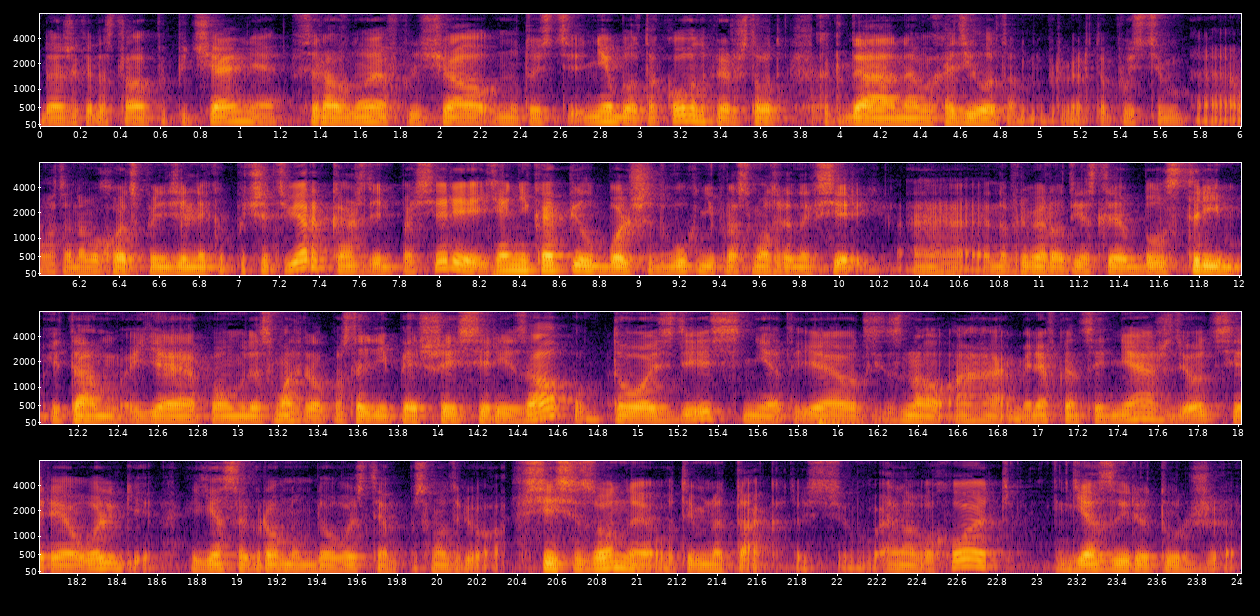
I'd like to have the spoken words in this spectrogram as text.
даже когда стало попечальнее, все равно я включал, ну, то есть не было такого, например, что вот когда она выходила там, например, допустим, э, вот она выходит с понедельника по четверг, каждый день по серии, я не копил больше двух непросмотренных серий. Э, например, вот если был стрим, и там я, по-моему, досматривал последние 5-6 серий залпом, то здесь нет. Я вот знал, ага, меня в конце дня ждет серия Ольги, я с огромным удовольствием посмотрю. Все сезоны вот именно так. То есть она выходит, я зырю тут же.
